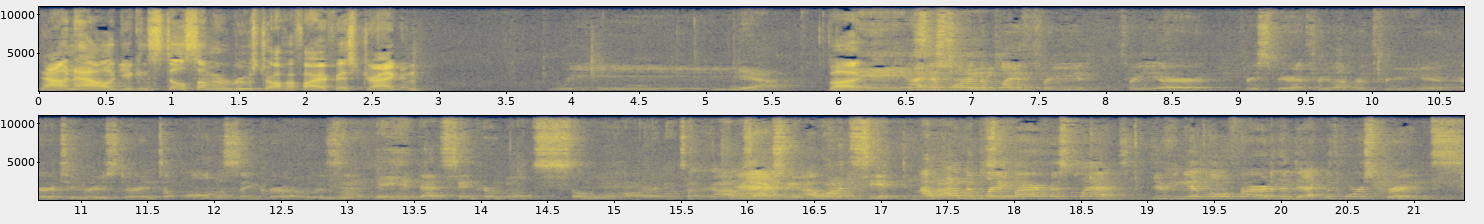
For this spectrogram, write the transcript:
Now, now you can still summon Rooster off a Fire Fist Dragon, We. yeah. but I just wanted to play three three or three spirit, three leopard, three uh, or two rooster into all the synchros. Yeah, they hit that synchro build so hard. It's unreal. I was Yeah. actually, I wanted to see it. I wanted to wanted play see it. Fire Fist Plans. You can get Lone Fire to the deck with Horse Prince.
